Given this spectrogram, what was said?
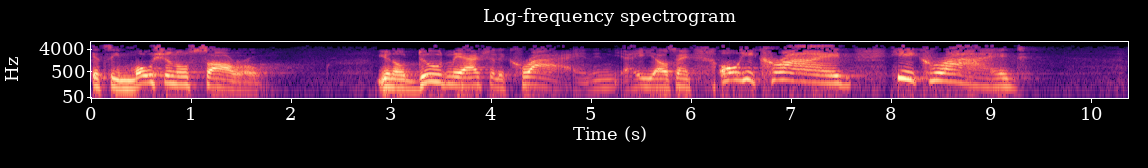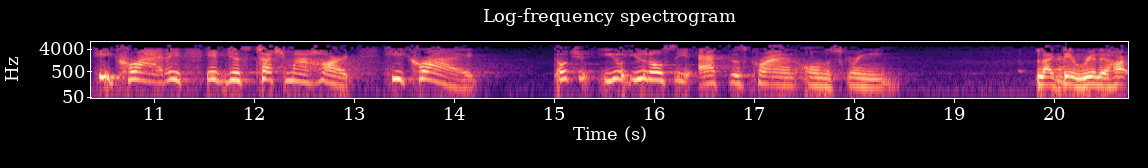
it's emotional sorrow. You know, dude may actually cry, and he yells saying, "Oh, he cried, he cried." He cried. It, it just touched my heart. He cried. Don't you, you, you don't see actors crying on the screen like they're really heart.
